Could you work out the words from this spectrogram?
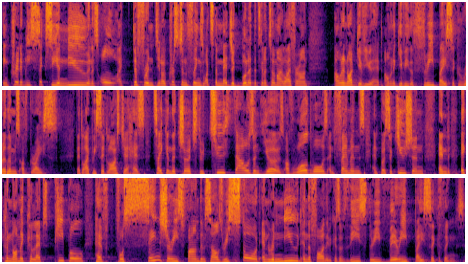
incredibly sexy and new, and it's all like different, you know, Christian things. What's the magic bullet that's going to turn my life around? I want to not give you that. I want to give you the three basic rhythms of grace that, like we said last year, has taken the church through 2,000 years of world wars and famines and persecution and economic collapse. People have, for centuries, found themselves restored and renewed in the Father because of these three very basic things.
